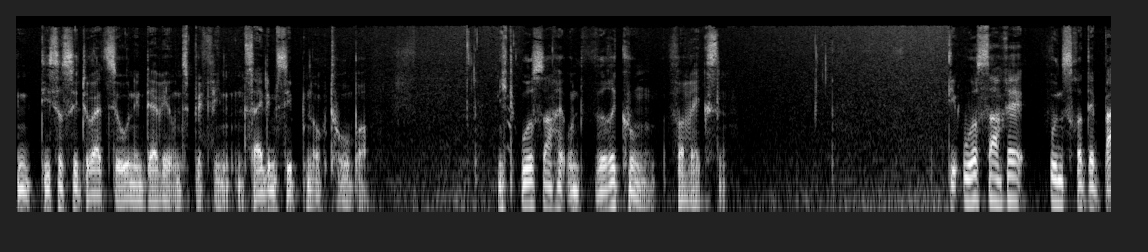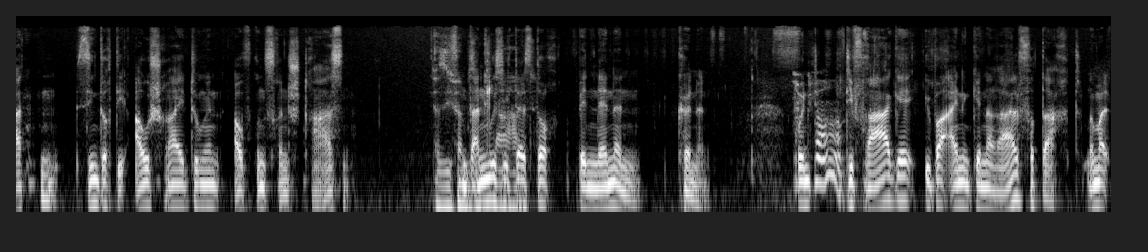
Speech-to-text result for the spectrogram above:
in dieser Situation, in der wir uns befinden, seit dem 7. Oktober, nicht Ursache und Wirkung verwechseln. Die Ursache unserer Debatten sind doch die Ausschreitungen auf unseren Straßen. Also und dann muss ich das doch benennen können. Und die Frage über einen Generalverdacht, nochmal,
